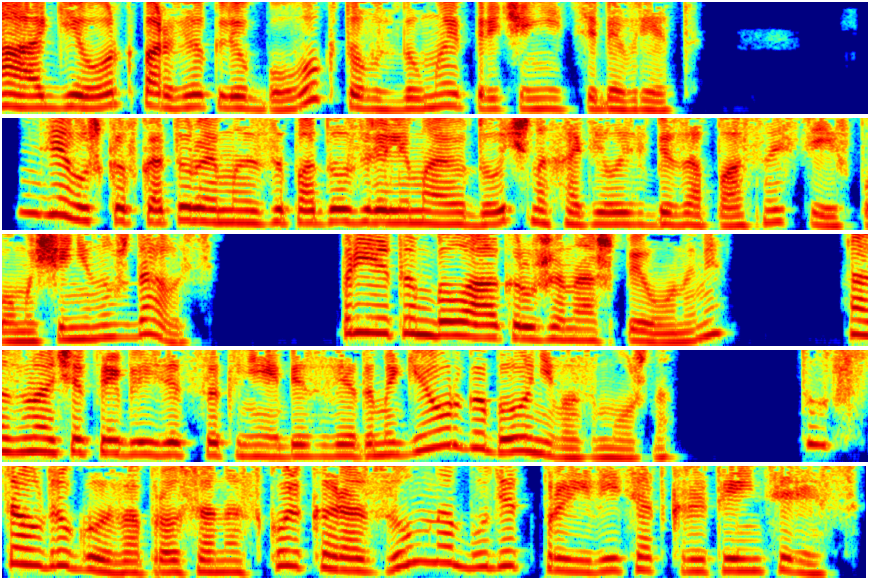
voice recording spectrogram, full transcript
а Георг порвет любого, кто вздумает причинить тебе вред. Девушка, в которой мы заподозрили мою дочь, находилась в безопасности и в помощи не нуждалась. При этом была окружена шпионами, а значит, приблизиться к ней без ведома Георга было невозможно. Тут встал другой вопрос, а насколько разумно будет проявить открытый интерес.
